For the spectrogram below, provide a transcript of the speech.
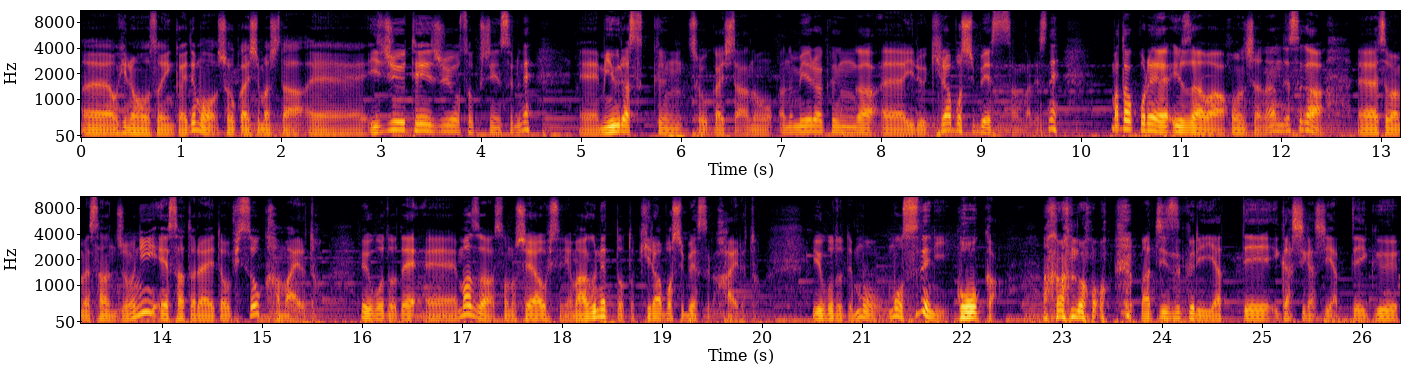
えー、お昼の放送委員会でも紹介しました、えー、移住定住を促進するね、えー、三浦君紹介したあのあの三浦君が、えー、いるきらぼしベースさんがですね、またこれユーザーは本社なんですが、えー、燕三条にサテライトオフィスを構えるということで、えー、まずはそのシェアオフィスにはマグネットときらぼしベースが入るということでもうもうすでに豪華あの街づくりやってガシガシやっていく、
